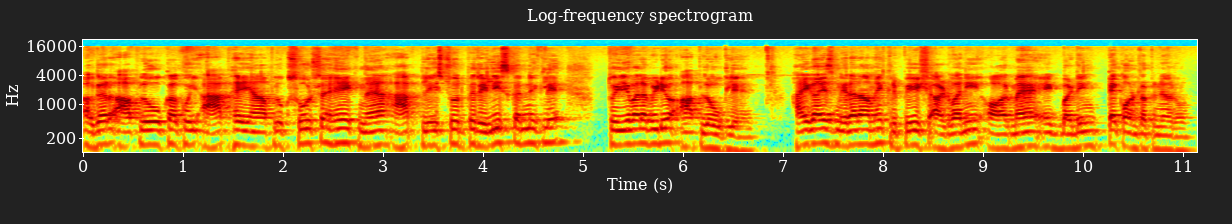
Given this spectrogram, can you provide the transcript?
अगर आप लोगों का कोई ऐप है या आप लोग सोच रहे हैं एक नया ऐप प्ले स्टोर पर रिलीज़ करने के लिए तो ये वाला वीडियो आप लोगों के लिए है। हाय गाइस मेरा नाम है कृपेश आडवाणी और मैं एक बडिंग टेक ऑन्टरप्रेन्योर हूँ।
